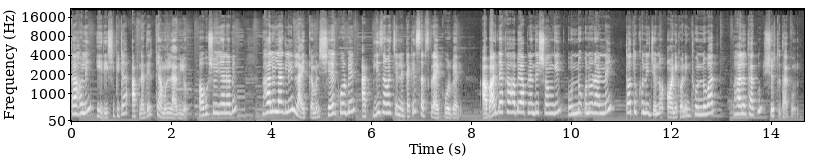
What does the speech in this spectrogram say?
তাহলে এই রেসিপিটা আপনাদের কেমন লাগল? অবশ্যই জানাবেন। ভালো লাগলে লাইক কমেন্ট শেয়ার করবেন আর প্লিজ আমার চ্যানেলটাকে সাবস্ক্রাইব করবেন। আবার দেখা হবে আপনাদের সঙ্গে অন্য কোনো রান্নায়। ততক্ষণের জন্য অনেক অনেক ধন্যবাদ। ভালো থাকুন, সুস্থ থাকুন।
